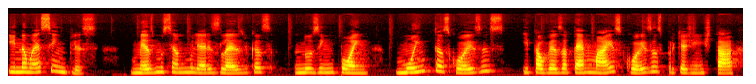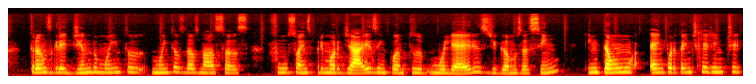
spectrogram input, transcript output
e não é simples. Mesmo sendo mulheres lésbicas, nos impõe muitas coisas e talvez até mais coisas, porque a gente está transgredindo muito, muitas das nossas funções primordiais enquanto mulheres, digamos assim. Então, é importante que a gente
